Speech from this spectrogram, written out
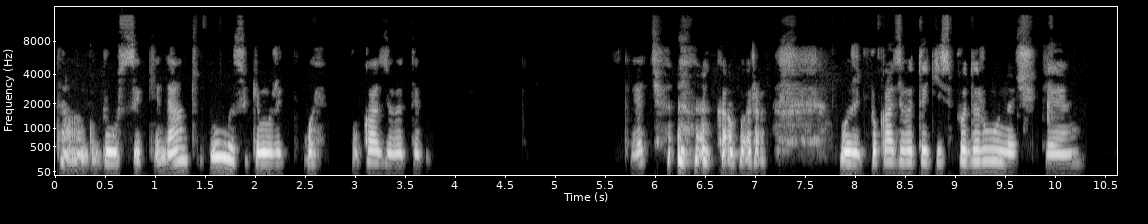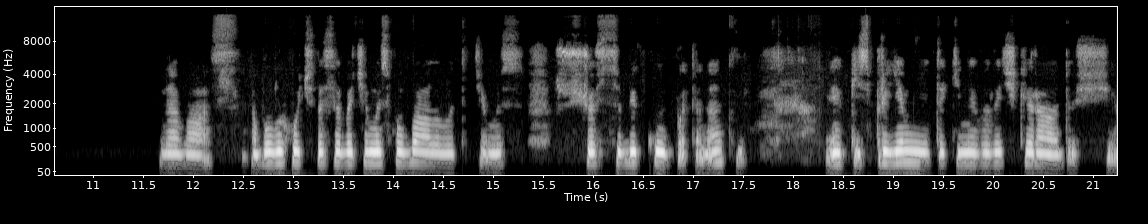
Так, бусики, да? Тут ну, бусики можуть ой, показувати стоять камера, можуть показувати якісь подаруночки для вас. Або ви хочете себе чимось побалувати, чимось щось собі купити. Да? Якісь приємні такі невеличкі радощі.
